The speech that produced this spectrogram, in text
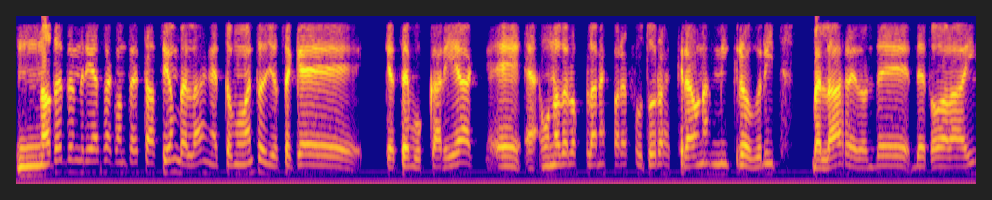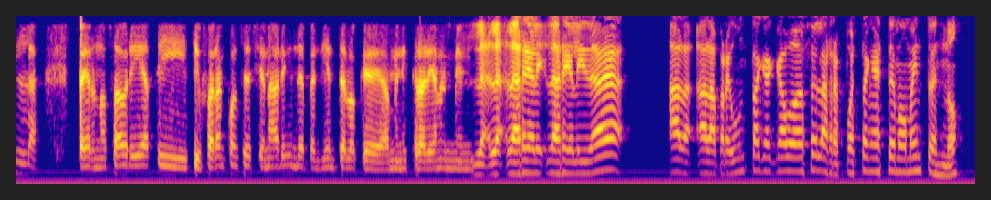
No te tendría esa contestación, ¿verdad? En estos momentos yo sé que, que se buscaría, eh, uno de los planes para el futuro es crear unas microgrids, ¿verdad? Alrededor de, de toda la isla, pero no sabría si, si fueran concesionarios independientes los que administrarían el mismo. La, la, la, realidad a la, a la pregunta que acabo de hacer, la respuesta en este momento es no.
